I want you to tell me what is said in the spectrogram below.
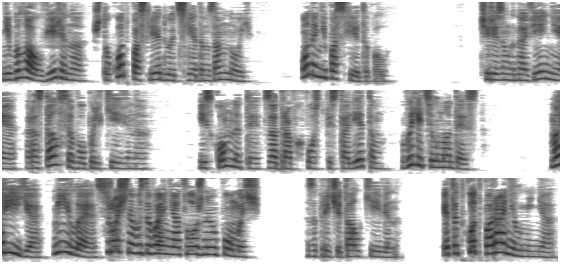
не была уверена, что кот последует следом за мной. Он и не последовал. Через мгновение раздался вопль Кевина. Из комнаты, задрав хвост пистолетом, вылетел Модест. «Мария, милая, срочно вызывай неотложную помощь!» запричитал Кевин. «Этот кот поранил меня!»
